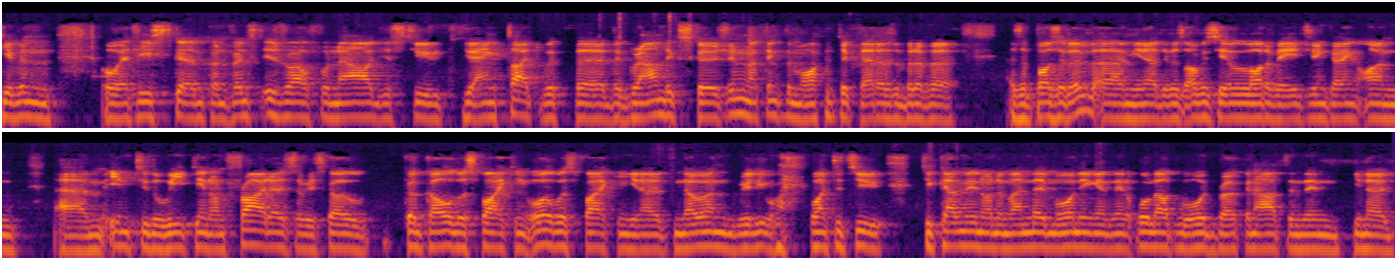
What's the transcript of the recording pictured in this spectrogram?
given or at least um, convinced Israel for now just to, to hang tight with the, the ground excursion. I think the market took that as a bit of a as a positive. Um, you know, there was obviously a lot of hedging going on um, into the weekend on Friday, so we still gold was spiking, oil was spiking. You know, no one really wanted to to come in on a Monday morning and then all out war broken out, and then you know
